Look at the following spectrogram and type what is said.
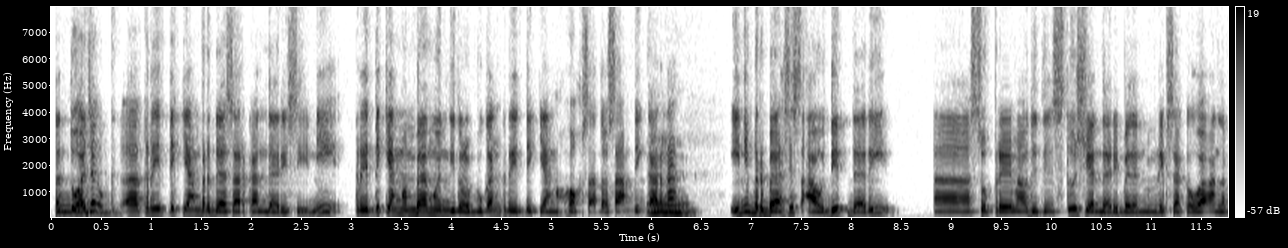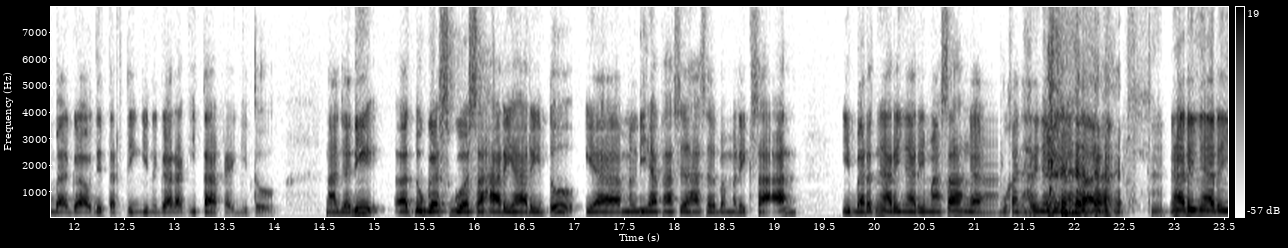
Tentu hmm. aja uh, kritik yang berdasarkan dari sini kritik yang membangun gitu loh, bukan kritik yang hoax atau something karena hmm. ini berbasis audit dari uh, Supreme Audit Institution dari Badan Pemeriksa Keuangan lembaga audit tertinggi negara kita kayak gitu. Nah, jadi uh, tugas gue sehari-hari itu ya melihat hasil-hasil pemeriksaan, ibaratnya nyari-nyari masalah nggak bukan nyari-nyari masalah ya. nyari-nyari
